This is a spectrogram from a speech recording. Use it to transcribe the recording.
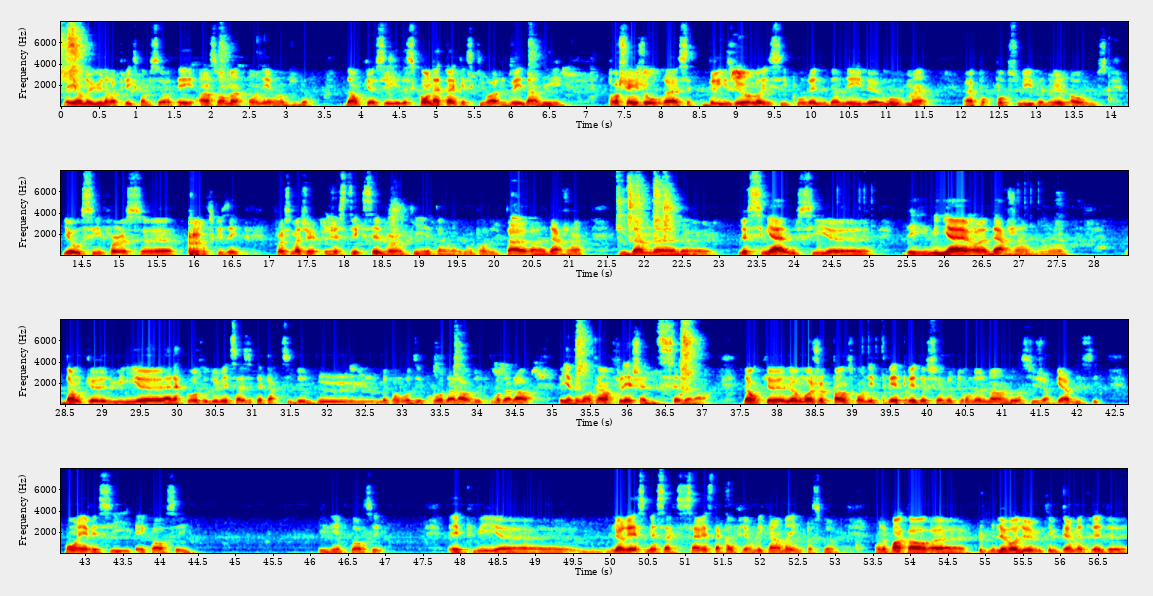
Et on a eu une reprise comme ça. Et en ce moment, on est rendu là. Donc, c'est ce qu'on attend, qu'est-ce qui va arriver dans les prochains jours, euh, cette brisure-là ici pourrait nous donner le mouvement euh, pour poursuivre une hausse. Il y a aussi First, euh, excusez, First Majestic Silver, qui est un gros producteur d'argent, qui donne le, le, signal aussi des minières d'argent. Donc, lui, à la course de 2016, était parti de 2, mettons, on va dire 3 dollars, 2-3 dollars, et il avait monté en flèche à 17 dollars. Donc euh, là, moi, je pense qu'on est très près de ce retournement-là. Si je regarde ici, mon RSI est cassé. Il vient de casser. Et puis, euh, le reste, mais ça, reste à confirmer quand même parce que on n'a pas encore euh, le volume qui me permettrait de...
